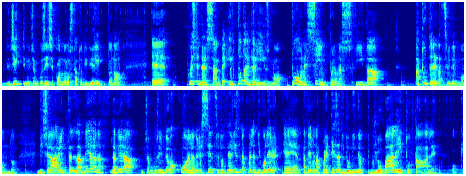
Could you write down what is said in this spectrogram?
legittimo, diciamo così, secondo lo Stato di diritto, no? Eh, questo è interessante, il totalitarismo pone sempre una sfida a tutte le nazioni del mondo. Dice Arendt, la vera, la vera diciamo così, il vero cuore, la vera essenza del totalitarismo è quella di voler eh, avere una pretesa di dominio globale e totale, ok?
